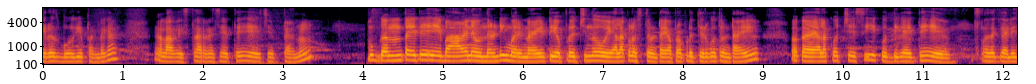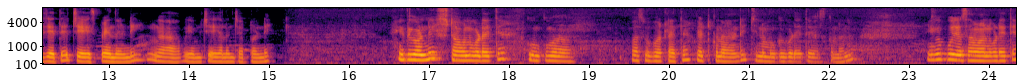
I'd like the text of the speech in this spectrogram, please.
ఈరోజు భోగి పండుగ. అలా వేస్తారనేసి అయితే చెప్పాను. ముగ్గు అంతా అయితే బాగానే ఉందండి. మరి నైట్ ఎప్పుడు వచ్చిందో ఎలకలు వస్తుంటాయి. అప్పుడప్పుడు తిరుగుతుంటాయి. ఒక ఎలక వచ్చేసి కొద్దిగా అయితే అదే గలీజ్ అయితే చేసిపోయిందండి. ఇంకా ఏం చేయాలని చెప్పండి. ఇదిగోండి స్టవ్ను కూడా అయితే కుంకుమ పసుపు బొట్లు అయితే పెట్టుకున్నానండి. చిన్న ముగ్గు కూడా అయితే వేసుకున్నాను. ఇంకా పూజ సామాన్లు కూడా అయితే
